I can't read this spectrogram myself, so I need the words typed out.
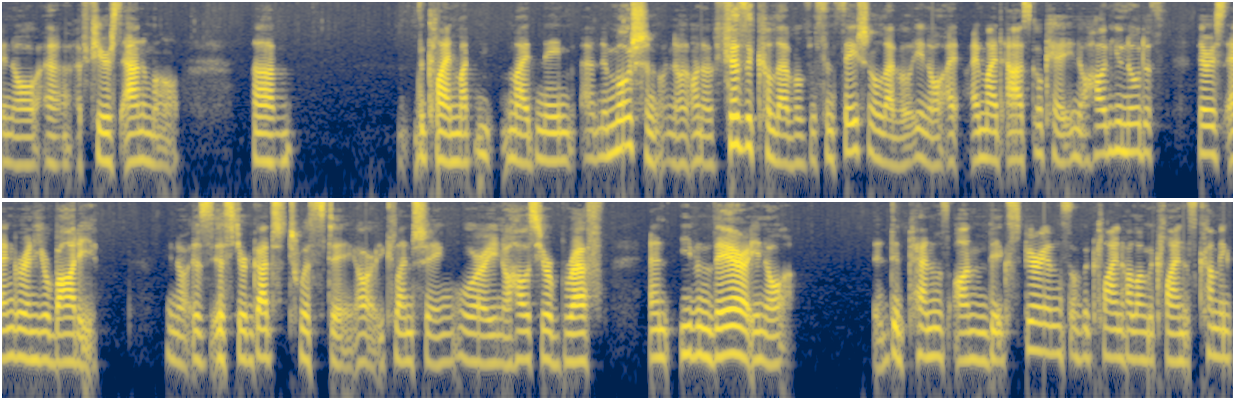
you know a, a fierce animal. Um, the client might might name an emotion on a, on a physical level, the sensational level. You know, I, I might ask, okay, you know, how do you notice there is anger in your body? You know is, is your gut twisting or clenching or you know how's your breath and even there you know it depends on the experience of the client how long the client is coming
